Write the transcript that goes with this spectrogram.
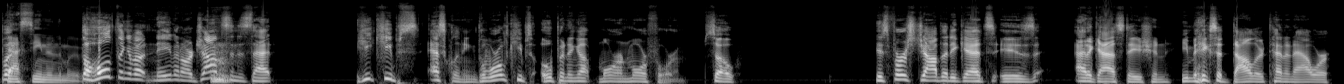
Best scene in the movie. The whole thing about Navin R. Johnson is that he keeps escalating. The world keeps opening up more and more for him. So his first job that he gets is at a gas station. He makes a dollar ten an hour.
